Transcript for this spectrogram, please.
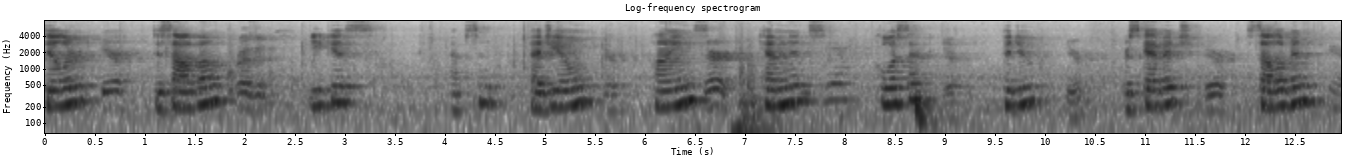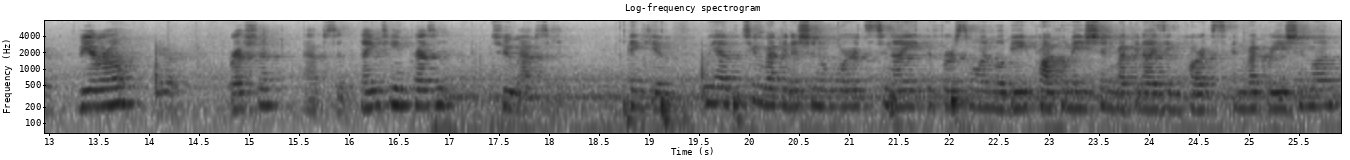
Dillard? DeSalvo? Present. Eachus? Absent. Fagion? Hines? Kemnitz? Kulisek? Paduch? Here. Ruszkiewicz? Here. Sullivan? Vero? Here. Brescia? Absent. 19 present, two absent. Thank you. We have two recognition awards tonight. The first one will be proclamation recognizing Parks and Recreation Month.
